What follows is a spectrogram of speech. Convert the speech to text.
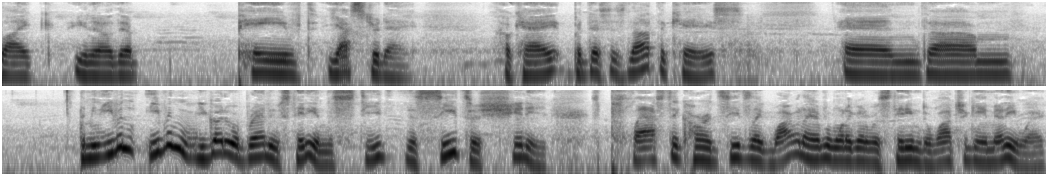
like you know they're paved yesterday. Okay, but this is not the case, and um, I mean, even even you go to a brand new stadium, the seats the seats are shitty. It's plastic hard seats. Like, why would I ever want to go to a stadium to watch a game anyway?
